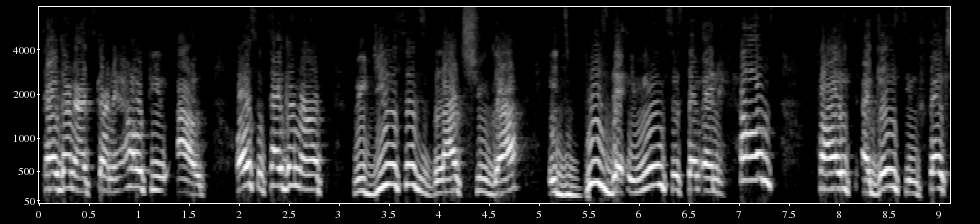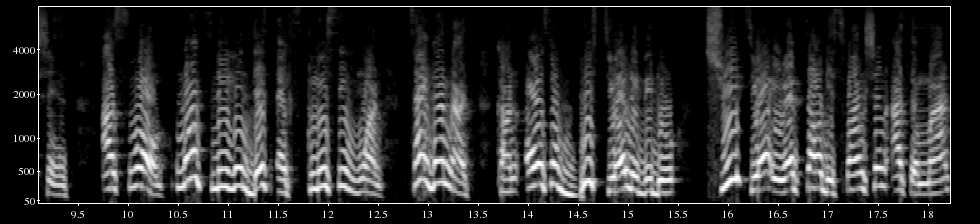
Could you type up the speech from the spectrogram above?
tiger nut can help you out. Also, tiger nut reduces blood sugar, it boosts the immune system and helps fight against infections as well. Not leaving this exclusive one, tiger nut can also boost your libido treat your erectile dysfunction as a man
